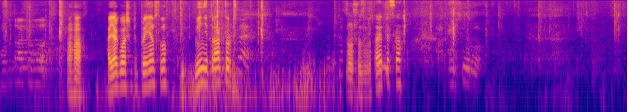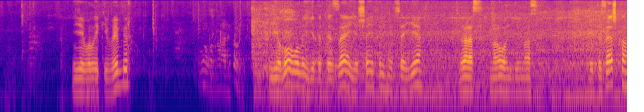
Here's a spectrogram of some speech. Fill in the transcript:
Мототрактор, вот. Ага. А як ваше підприємство? Міні-трактор? Прошу, звертайтеся. Є великий вибір. Є ловоли, є ДТЗ, є шейфінги, все є. Зараз на огляді у нас ДТЗ-шка,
